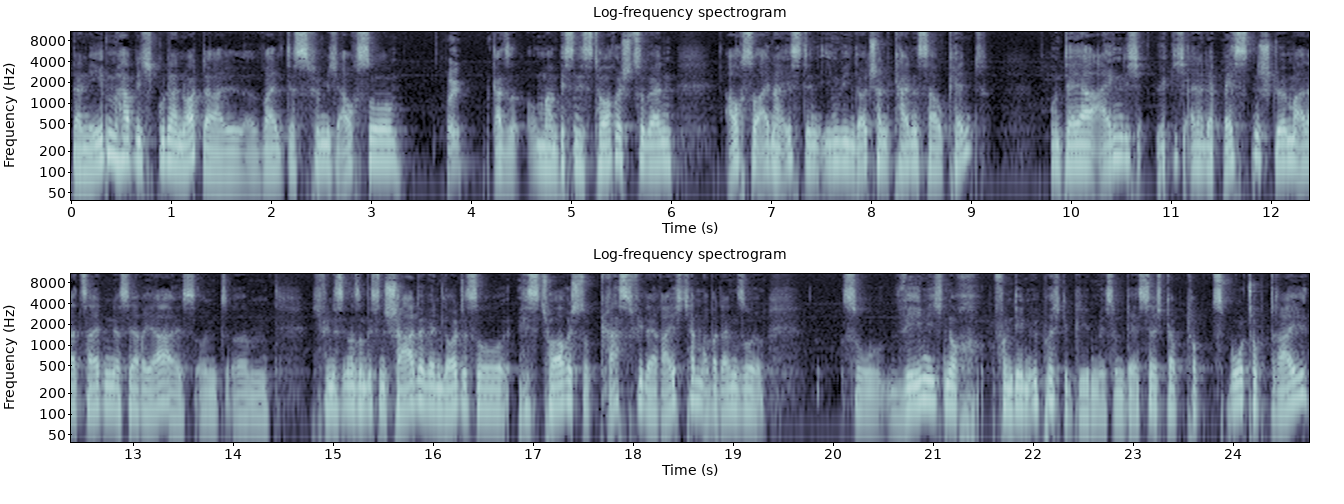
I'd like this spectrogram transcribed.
daneben habe ich Gunnar Norddahl, weil das für mich auch so, Hui. also um mal ein bisschen historisch zu werden, auch so einer ist, den irgendwie in Deutschland keine Sau kennt. Und der ja eigentlich wirklich einer der besten Stürmer aller Zeiten in der Serie A ist. Und ähm, ich finde es immer so ein bisschen schade, wenn Leute so historisch so krass viel erreicht haben, aber dann so, so wenig noch von denen übrig geblieben ist. Und der ist ja, ich glaube, Top 2, Top 3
